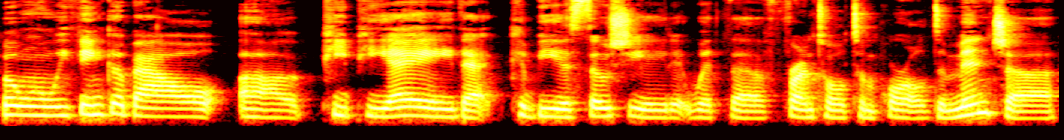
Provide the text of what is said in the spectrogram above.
But when we think about uh, PPA that could be associated with the frontal temporal dementia,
